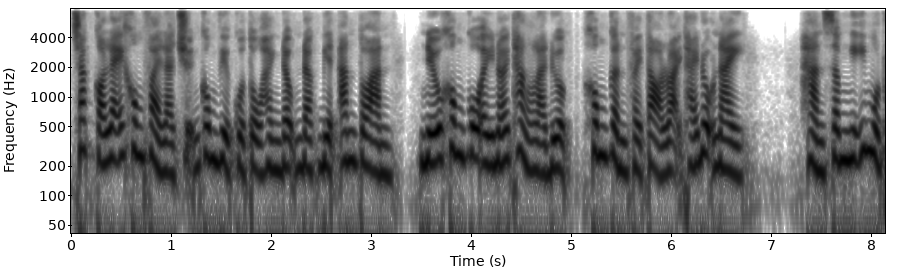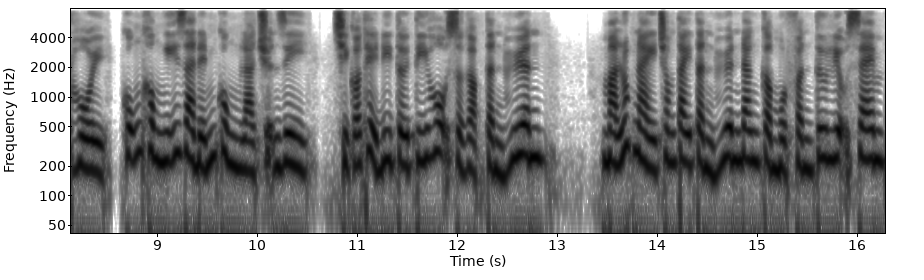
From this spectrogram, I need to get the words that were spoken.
Chắc có lẽ không phải là chuyện công việc của tổ hành động đặc biệt an toàn, nếu không cô ấy nói thẳng là được, không cần phải tỏ loại thái độ này. Hàn Sâm nghĩ một hồi, cũng không nghĩ ra đến cùng là chuyện gì, chỉ có thể đi tới tí hộ sở gặp Tần Huyên. Mà lúc này trong tay Tần Huyên đang cầm một phần tư liệu xem,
